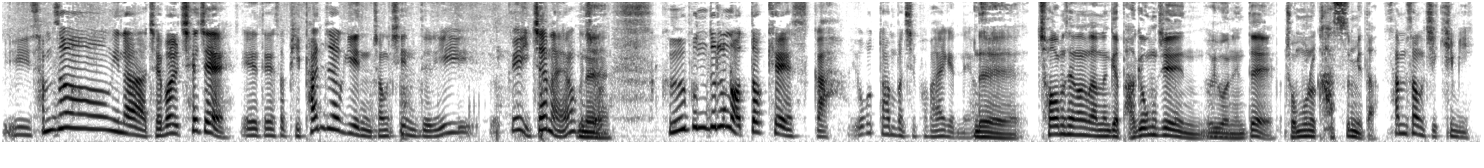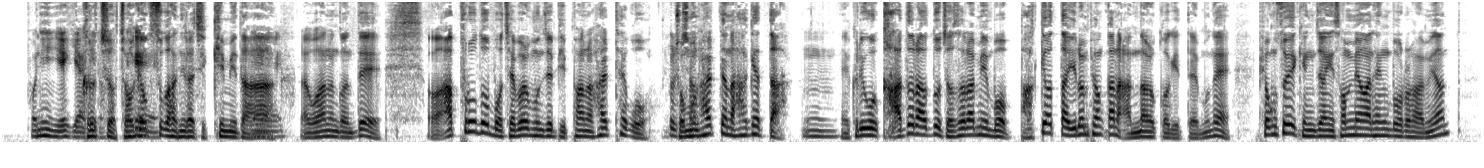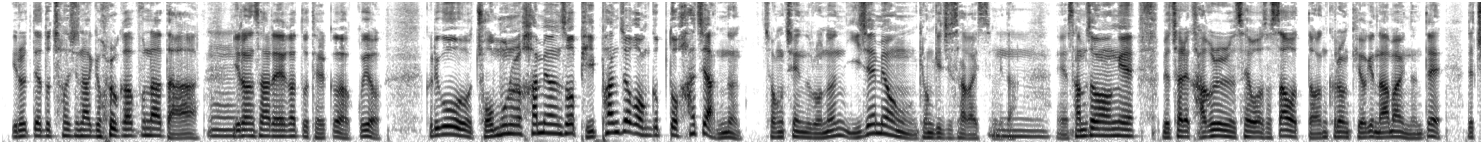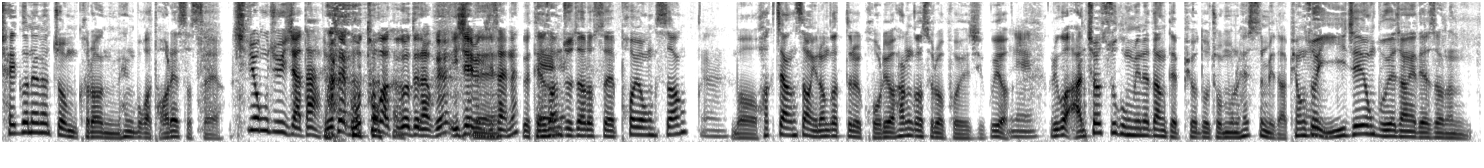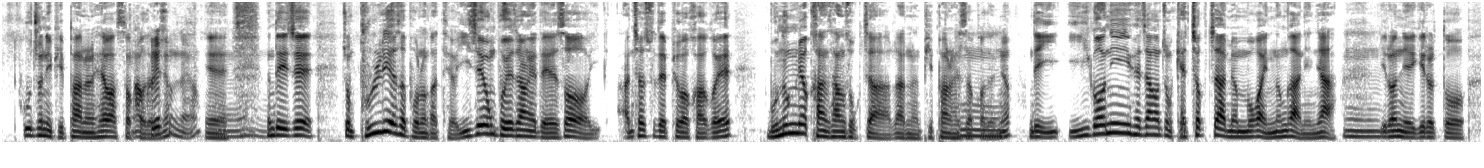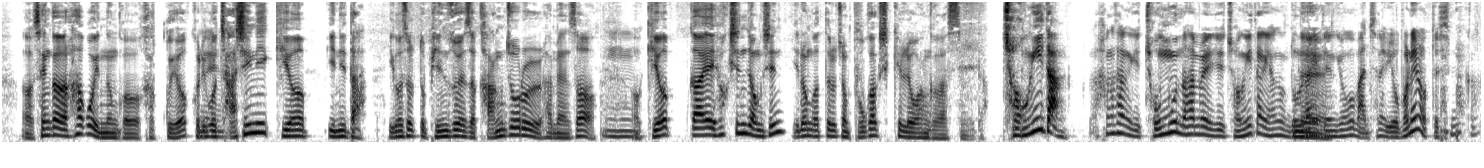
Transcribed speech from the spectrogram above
이 삼성 이나 재벌 체제에 대해서 비판적인 정치인들이 꽤 있잖아요. 그렇죠? 네. 그분들은 어떻게 했을까? 이것도 한번 짚어봐야겠네요. 네, 처음 생각나는 게 박용진 의원인데 조문을 갔습니다. 삼성 지킴이 본인이 얘기하기로. 그렇죠. 저격수가 아니라 지킴이다라고 예. 하는 건데 어, 앞으로도 뭐 재벌 문제 비판을 할 테고 그렇죠. 조문할 때는 하겠다. 음. 예, 그리고 가더라도 저 사람이 뭐 바뀌었다 이런 평가는 안 나올 거기 때문에 평소에 굉장히 선명한 행보를 하면 이럴 때도 처신하기 홀가분하다. 음. 이런 사례가 또 될 것 같고요. 그리고 조문을 하면서 비판적 언급도 하지 않는 정치인으로는 이재명 경기지사가 있습니다. 음. 예, 삼성에 몇 차례 각을 세워서 싸웠던 그런 기억이 남아 있는데 최근에는 좀 그런 행보가 덜했었어요. 실용주의자다. 요새 모토가 그거더라고요. 이재명 네, 지사는. 그 대선 주자로서의 포용성, 네. 음. 뭐 확장성 이런 것들을 고려한 것으로 보여지고요. 네. 그리고 안철수 국민의당 대표도 조문을 했습니다. 평소 에 음. 이재용 부회장에 대해서는 꾸준히 비판을 아, 해왔었거든요. 그랬었나요? 예. 음. 근데 이제 좀 분리해서 보는 것 같아요. 이재용 부회장에 대해서 안철수 대표가 과거에 무능력한 상속자라는 비판을 했었거든요. 음. 근데 이, 이건희 회장은 좀 개척자 면모가 있는 거 아니냐 음. 이런 얘기를 또 어, 생각을 하고 있는 것 같고요. 그리고 네. 자신이 기업인이다. 이것을 또 빈소에서 강조를 하면서 음. 어, 기업가의 혁신 정신 이런 것들을 좀 부각시키려고 한 것 같습니다. 정의당 항상 조문하면 이제 정의당이 항상 논란이 네. 되는 경우가 많잖아요. 이번에는 어땠습니까?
